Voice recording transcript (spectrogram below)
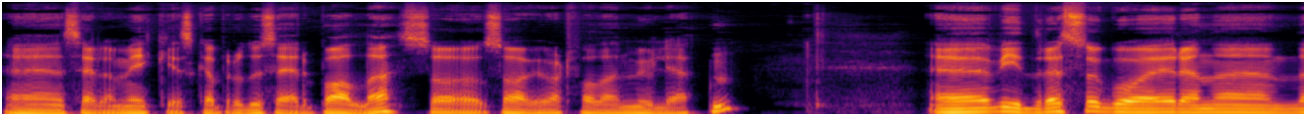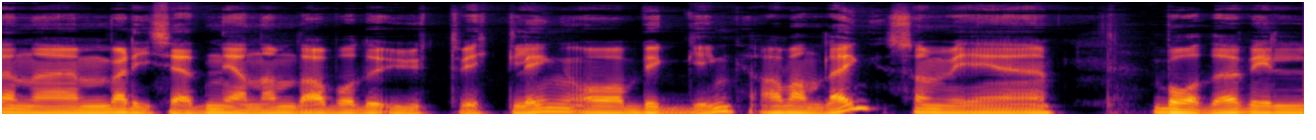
Eh, selv om vi ikke skal produsere på alle, så, så har vi i hvert fall den muligheten. Videre så går denne verdikjeden gjennom da både utvikling og bygging av anlegg, som vi både vil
